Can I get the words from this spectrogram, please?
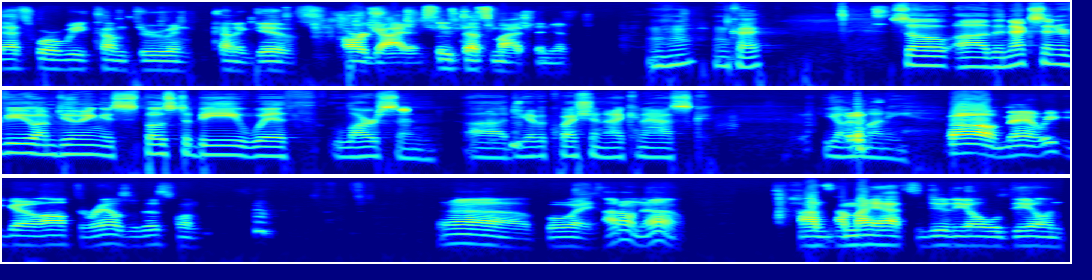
that's where we come through and kind of give our guidance. At least that's my opinion. Mm-hmm. Okay. So uh, the next interview I'm doing is supposed to be with Larson. Uh, do you have a question I can ask Young Money? Oh man, we could go off the rails with this one. Oh boy, I don't know. I, I might have to do the old deal and,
